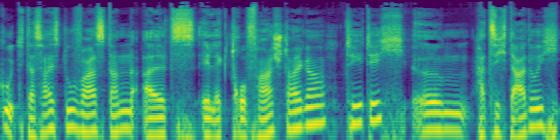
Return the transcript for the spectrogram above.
Gut, das heißt, du warst dann als Elektrofahrsteiger tätig. Ähm, hat sich dadurch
